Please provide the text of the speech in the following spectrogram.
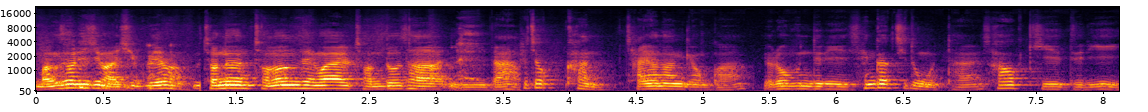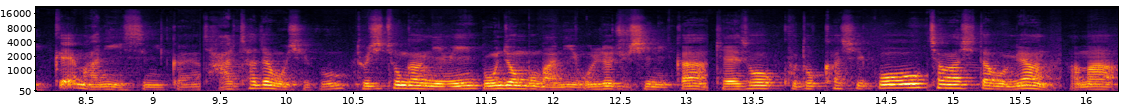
망설이지 마시고요. 저는 전원생활 전도사입니다. 쾌적한 자연환경과 여러분들이 생각지도 못할 사업 기회들이 꽤 많이 있으니까요. 잘 찾아보시고 도시총각님이 좋은 정보 많이 올려주시니까 계속 구독하시고 시청하시다 보면 아마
